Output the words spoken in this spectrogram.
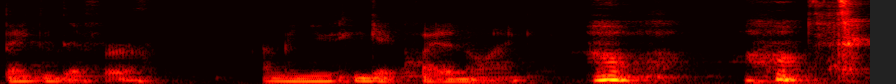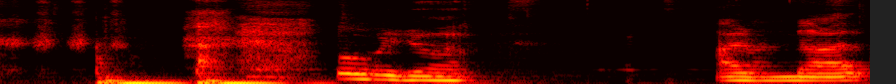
beg to differ. I mean, you can get quite annoying. Oh, oh, oh my god. I'm not.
